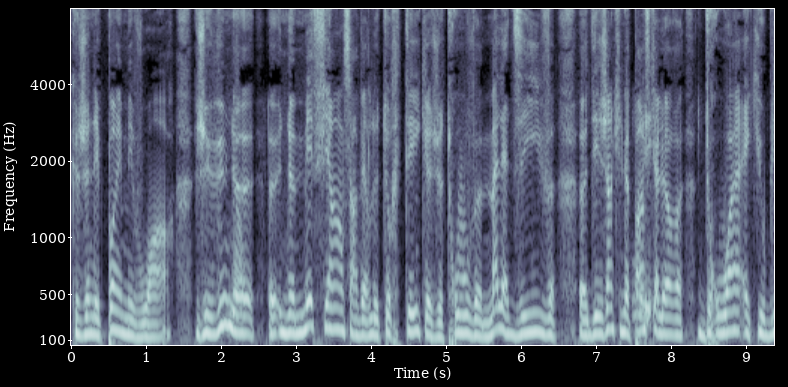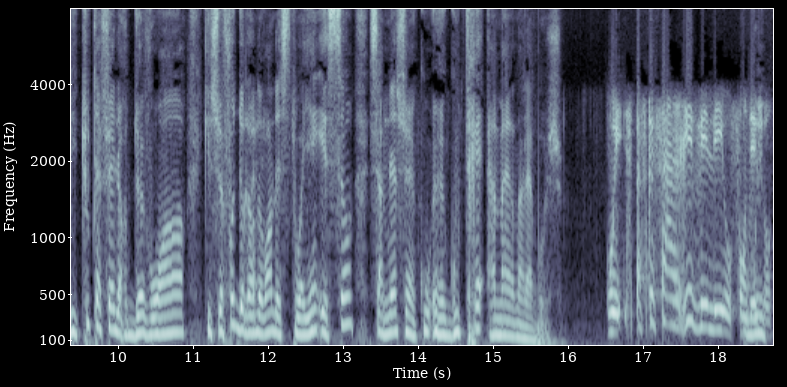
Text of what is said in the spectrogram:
que je n'ai pas aimé voir. J'ai vu une, euh, une méfiance envers l'autorité que je trouve maladive, euh, des gens qui ne pensent qu'à leurs droits et qui oublient tout à fait leurs devoirs, qui se foutent de leurs devoirs de citoyens. Et ça, ça me laisse un, coup, un goût très amer dans la bouche. Oui, c'est parce que ça a révélé au fond des choses.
